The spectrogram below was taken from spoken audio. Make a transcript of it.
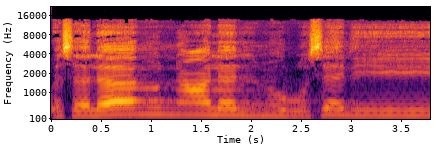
وسلام على المرسلين.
